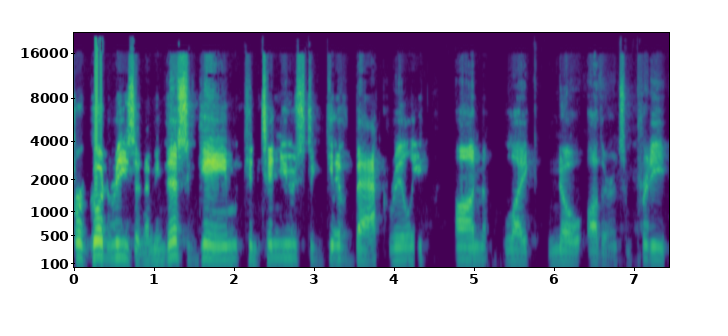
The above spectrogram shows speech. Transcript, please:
for good reason. I mean, this game continues to give back really unlike no other and some pretty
